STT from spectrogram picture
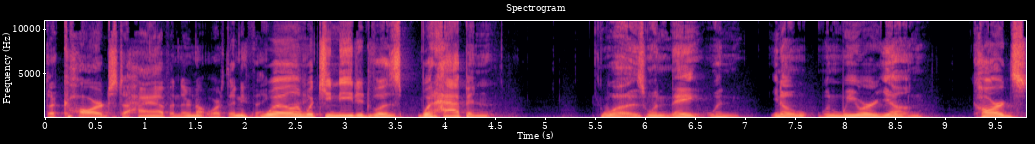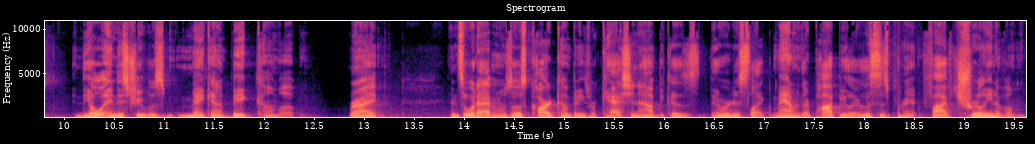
the cards to have, and they're not worth anything. Well, and what you needed was what happened was when they when you know when we were young, cards the whole industry was making a big come up, right? And so what happened was those card companies were cashing out because they were just like, man, they're popular. Let's just print five trillion of them.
